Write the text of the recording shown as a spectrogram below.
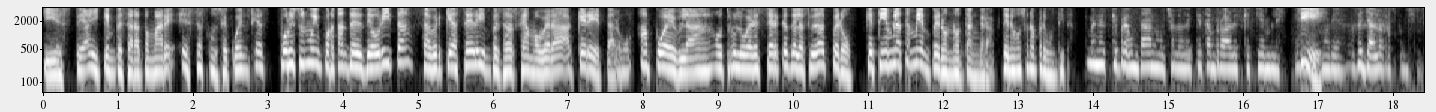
y este hay que empezar a tomar esas consecuencias. Por eso es muy importante desde ahorita saber qué hacer y empezarse a mover a Querétaro, a Puebla, otros lugares cerca de la ciudad, pero que tiembla también, pero no tan grave. Tenemos una preguntita. Bueno, es que preguntaban mucho lo de qué tan probable es que tiemble sí. el mismo día. O sea, ya lo respondiste.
